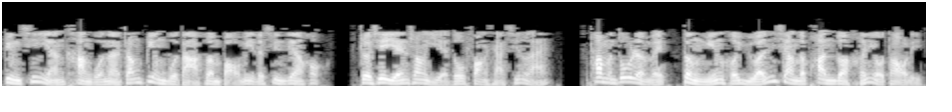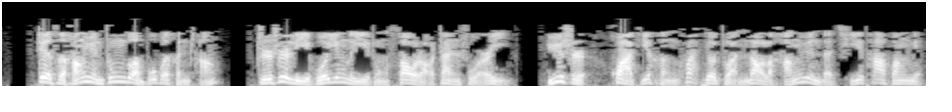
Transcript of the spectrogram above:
并亲眼看过那张并不打算保密的信件后，这些盐商也都放下心来。他们都认为邓明和袁相的判断很有道理。这次航运中断不会很长。只是李国英的一种骚扰战术而已。于是话题很快就转到了航运的其他方面。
